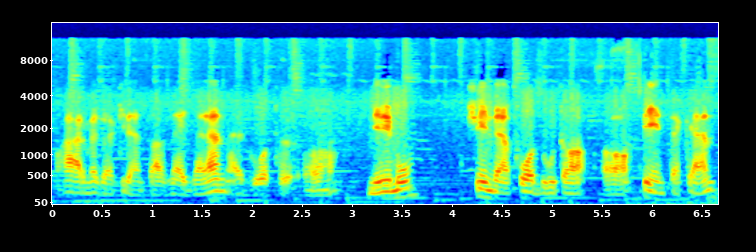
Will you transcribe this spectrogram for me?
a 3940-en, ez volt a minimum, és innen fordult a, a pénteken,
